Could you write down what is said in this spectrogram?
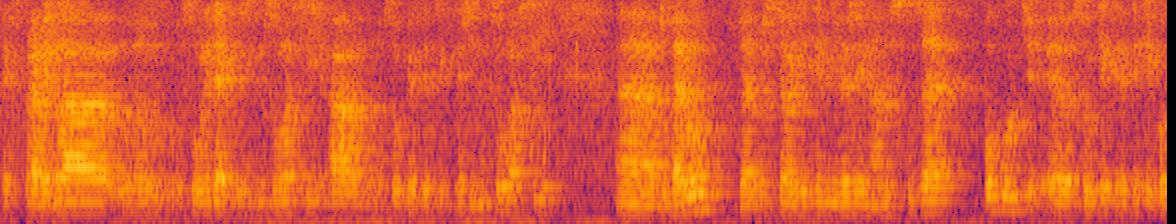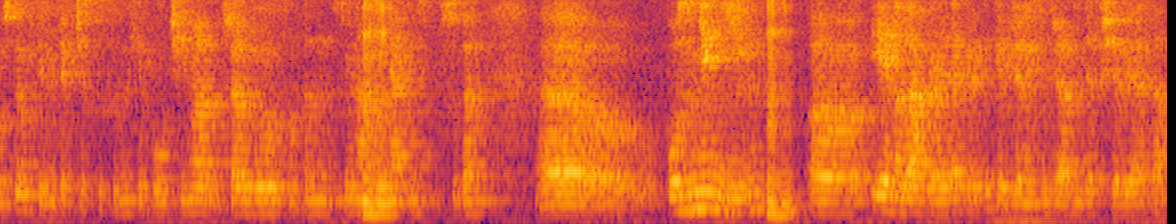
tak zpravidla uh, jsou lidé, kteří s tím souhlasí a jsou kritici, kteří nesouhlasí. Uh, to beru, to je prostě legitimní veřejná diskuze. Pokud uh, jsou ty kritiky konstruktivní, tak často se z nich i poučíme a třeba do budoucna ten svůj názor mm-hmm. nějakým způsobem pozměním mm-hmm. uh, i na základě té kritiky, protože nejsem žádný dev vševěd a,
